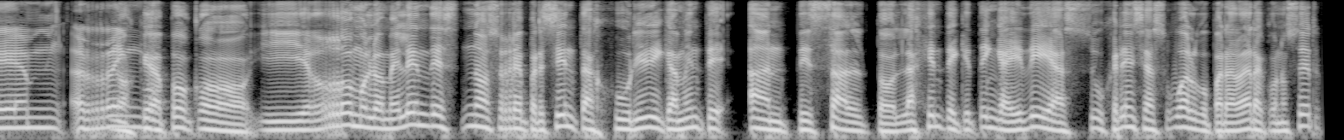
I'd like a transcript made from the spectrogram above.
Nos Rengo. queda poco y Rómulo Meléndez nos representa jurídicamente ante Salto. La gente que tenga ideas, sugerencias o algo para dar a conocer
